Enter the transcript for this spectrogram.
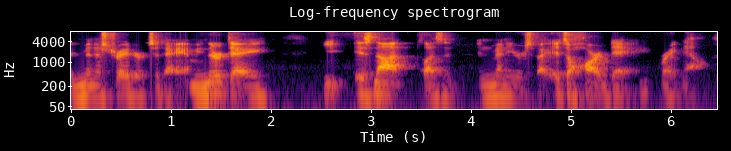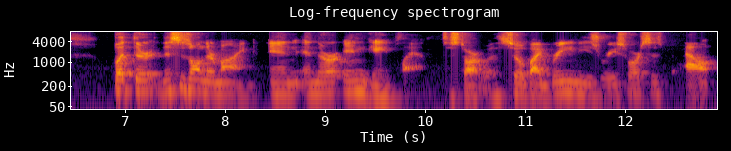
administrator today. I mean, their day is not pleasant in many respects. It's a hard day right now, but they're, this is on their mind and, and their in game plan to start with. So by bringing these resources out,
